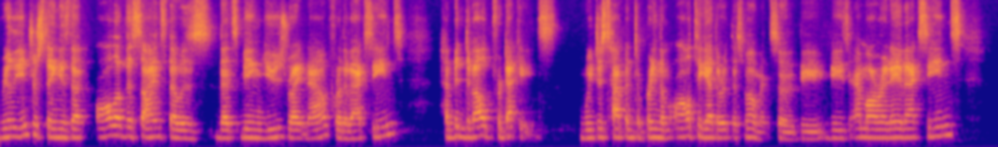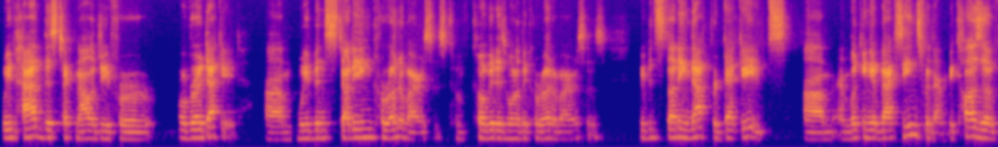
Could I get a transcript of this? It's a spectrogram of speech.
really interesting is that all of the science that was that's being used right now for the vaccines have been developed for decades. We just happen to bring them all together at this moment. So the, these mRNA vaccines, we've had this technology for over a decade. Um, we've been studying coronaviruses. COVID is one of the coronaviruses. We've been studying that for decades um, and looking at vaccines for them because of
